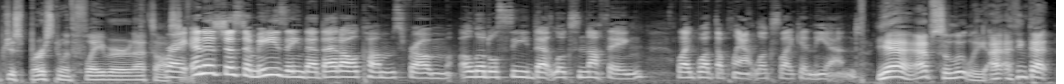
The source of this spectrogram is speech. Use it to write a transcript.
just bursting with flavor, that's awesome. Right. And it's just amazing that that all comes from a little seed that looks nothing like what the plant looks like in the end. Yeah, absolutely. I, I think that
